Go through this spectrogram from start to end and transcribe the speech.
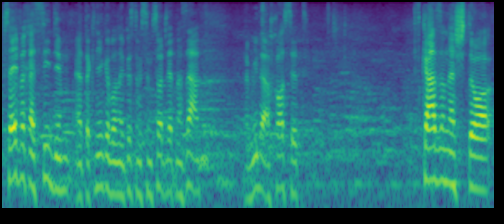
В Сейфе Хасидим, эта книга была написана 800 лет назад, Рабида Ахосит, сказано, что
